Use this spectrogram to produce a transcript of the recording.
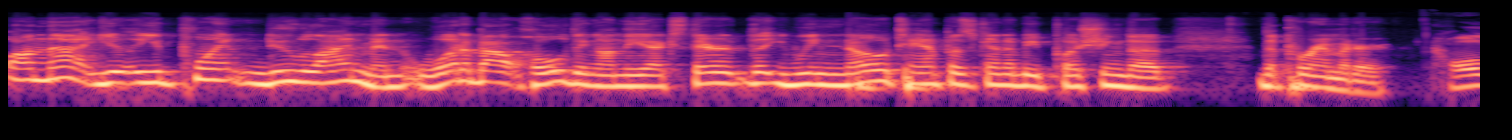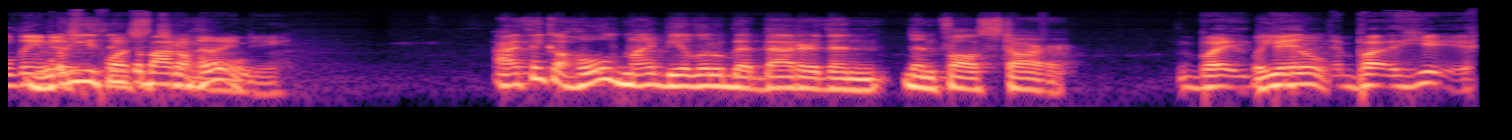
on that, you, you point new linemen. What about holding on the X? There, the, we know Tampa's going to be pushing the the perimeter. Holding What is do you think about a hold? I think a hold might be a little bit better than than false start. But Well, you then, know- but he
